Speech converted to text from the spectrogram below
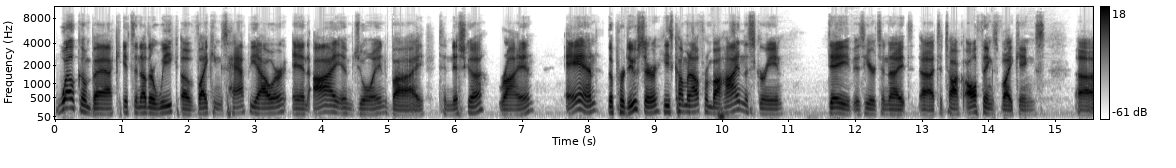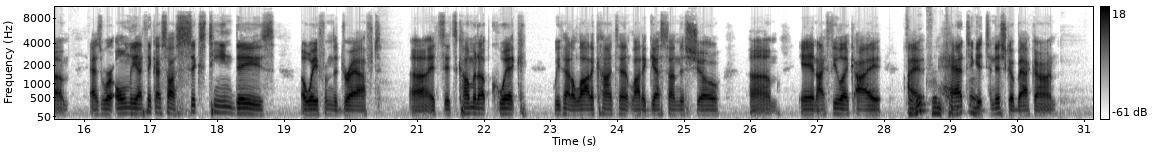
Welcome back. It's another week of Vikings Happy Hour, and I am joined by Tanishka, Ryan, and the producer. He's coming out from behind the screen. Dave is here tonight uh, to talk all things Vikings. Um, as we're only, I think I saw 16 days away from the draft. Uh, it's it's coming up quick. We've had a lot of content, a lot of guests on this show, um, and I feel like I I had to get Tanishka back on.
